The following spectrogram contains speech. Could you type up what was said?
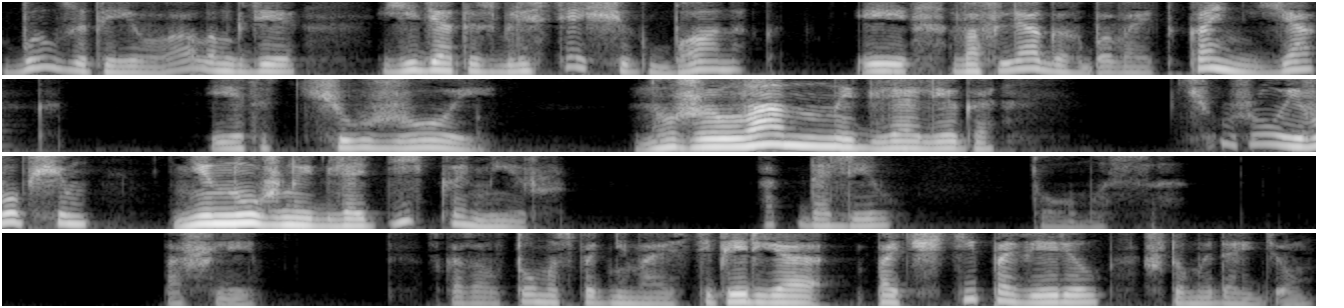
был за перевалом, где едят из блестящих банок, и во флягах бывает коньяк, и этот чужой, но желанный для Олега, чужой и, в общем, ненужный для Дика мир, отдалил Томаса. — Пошли, — сказал Томас, поднимаясь. — Теперь я почти поверил, что мы дойдем.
